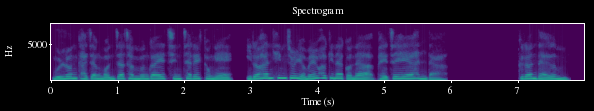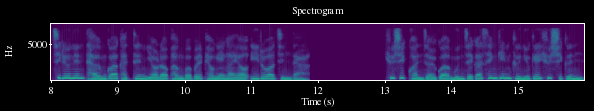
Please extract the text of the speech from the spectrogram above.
물론 가장 먼저 전문가의 진찰을 통해 이러한 힘줄염을 확인하거나 배제해야 한다. 그런 다음 치료는 다음과 같은 여러 방법을 병행하여 이루어진다. 휴식 관절과 문제가 생긴 근육의 휴식은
